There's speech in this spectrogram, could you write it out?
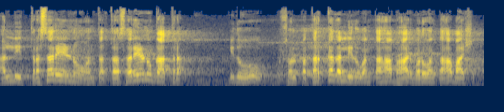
ಅಲ್ಲಿ ತ್ರಸರೇಣು ಅಂತ, ತ್ರಸರೇಣು ಗಾತ್ರ. ಇದು ಸ್ವಲ್ಪ ತರ್ಕದಲ್ಲಿರುವಂತಹ ಭಾ, ಬರುವಂತಹ ಭಾಷೆ.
